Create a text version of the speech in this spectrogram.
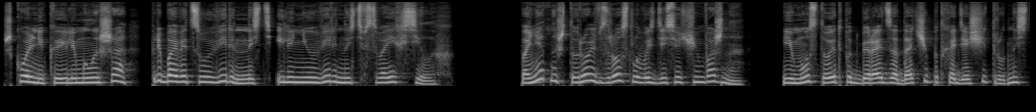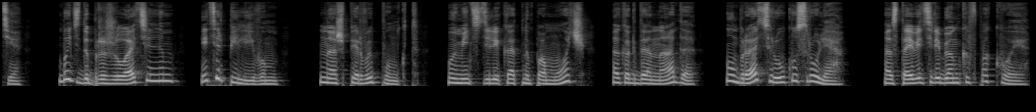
школьника или малыша прибавится уверенность или неуверенность в своих силах. Понятно, что роль взрослого здесь очень важна. Ему стоит подбирать задачи подходящей трудности, быть доброжелательным и терпеливым. Наш первый пункт – уметь деликатно помочь, а когда надо – убрать руку с руля, оставить ребенка в покое,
